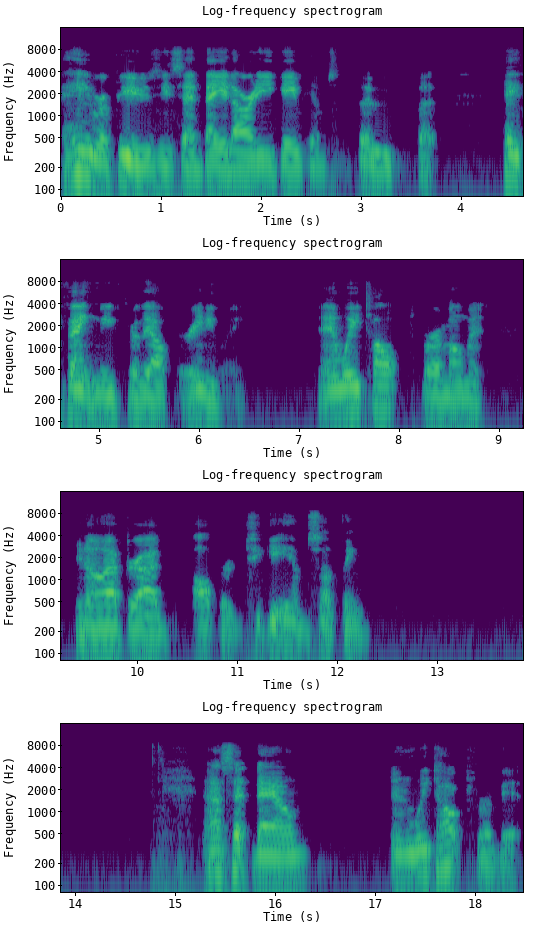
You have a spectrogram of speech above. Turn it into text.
He refused. He said they had already gave him some food, but he thanked me for the offer anyway. And we talked for a moment, you know, after I'd offered to get him something. I sat down and we talked for a bit.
